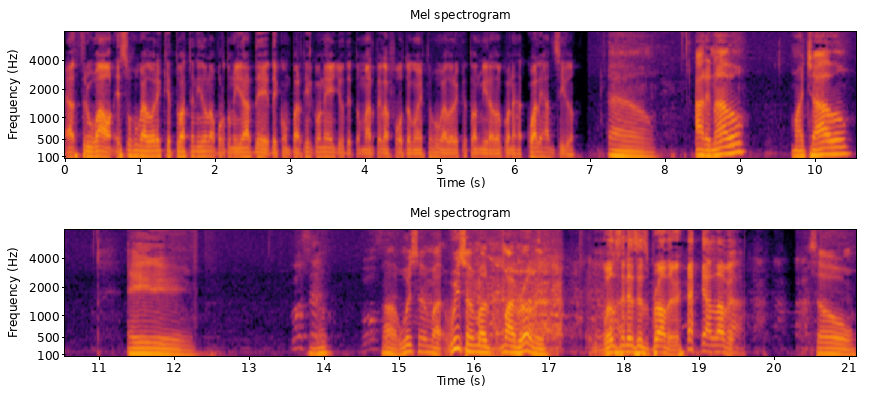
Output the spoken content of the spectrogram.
uh, throughout. Esos jugadores que tú has tenido la oportunidad de, de compartir con ellos, de tomarte la foto con estos jugadores que tú has admirado, ¿cuáles- ¿cuáles han sido? Eh, Arenado, Machado, eh, no. Ah, Willson, my, Willson, my, my brother. Willson is his brother. I love it. So,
